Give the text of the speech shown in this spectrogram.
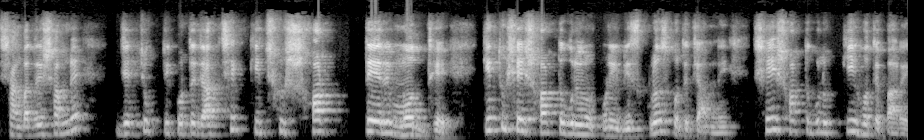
সাংবাদিকদের সামনে যে চুক্তি করতে যাচ্ছে কিছু শর্তের মধ্যে। কিন্তু সেই শর্তগুলো উনি ডিসক্লোজ করতে চাননি। সেই শর্তগুলো কি হতে পারে?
